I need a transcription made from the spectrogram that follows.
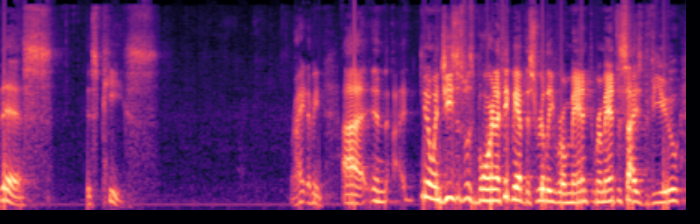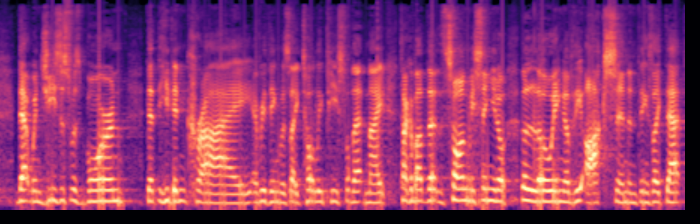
this is peace right? I mean, uh, and you know, when Jesus was born, I think we have this really romant- romanticized view that when Jesus was born, that he didn't cry, everything was like totally peaceful that night. Talk about the, song we sing, you know, the lowing of the oxen and things like that.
